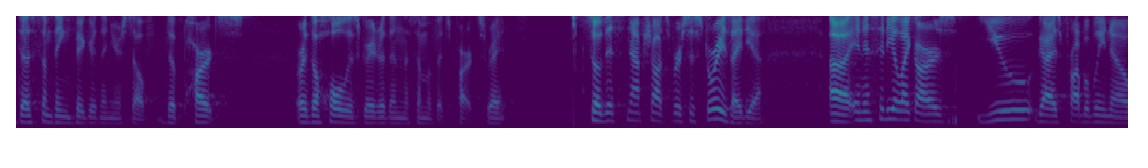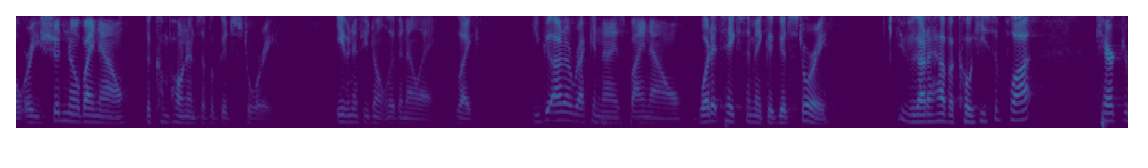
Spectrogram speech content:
Does something bigger than yourself. The parts or the whole is greater than the sum of its parts, right? So this snapshots versus stories idea. Uh, in a city like ours, you guys probably know, or you should know by now, the components of a good story, even if you don't live in LA. Like, you got to recognize by now what it takes to make a good story. You've got to have a cohesive plot, character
